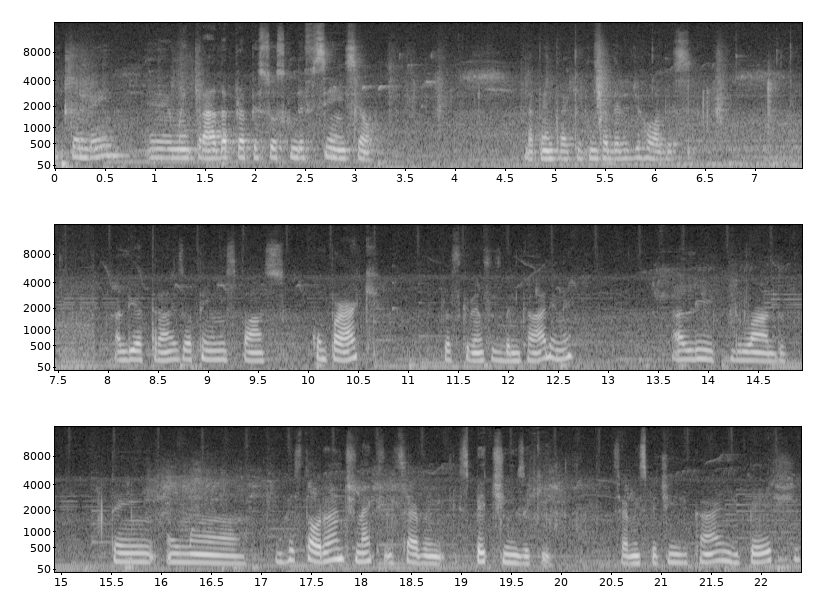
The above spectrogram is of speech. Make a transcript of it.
e também é uma entrada para pessoas com deficiência, ó. Dá para entrar aqui com cadeira de rodas. Ali atrás, ó, tem um espaço com parque para as crianças brincarem, né? Ali do lado tem uma, um restaurante, né? Que servem espetinhos aqui. Servem espetinho de carne, de peixe.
